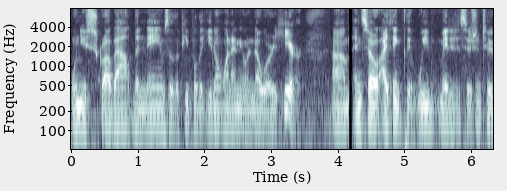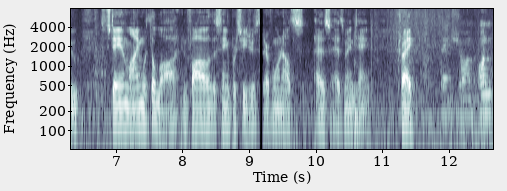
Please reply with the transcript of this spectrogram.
when you scrub out the names of the people that you don't want anyone to know were here. Um, and so I think that we've made a decision to stay in line with the law and follow the same procedures that everyone else has has maintained. Trey. Thanks, Sean. On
